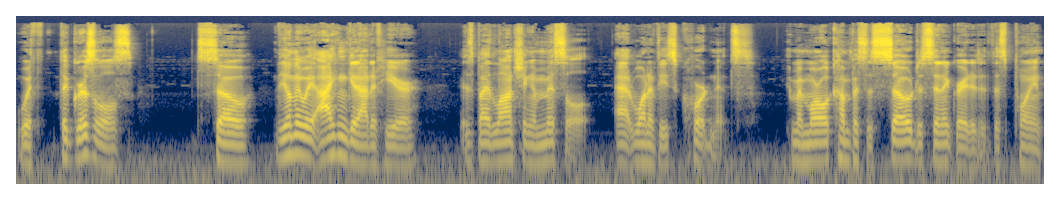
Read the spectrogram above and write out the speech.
with the Grizzles. So the only way I can get out of here is by launching a missile at one of these coordinates. My moral compass is so disintegrated at this point.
